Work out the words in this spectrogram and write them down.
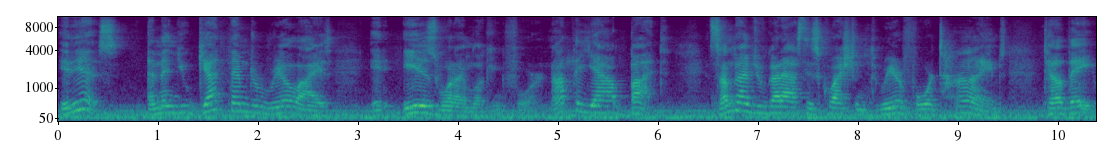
it is. And then you get them to realize it is what I'm looking for, not the yeah, but. Sometimes you've got to ask this question three or four times till they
